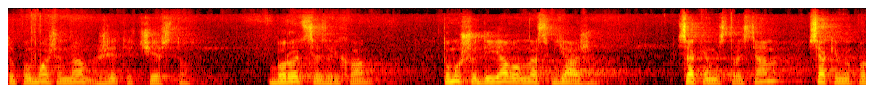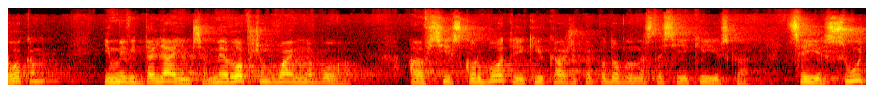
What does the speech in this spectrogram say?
допоможе нам жити чисто, боротися з гріхом, тому що диявол нас в'яже всякими страстями, всякими пороками, і ми віддаляємося, ми робчим буваємо на Бога. А всі скорботи, які каже преподобна Анастасія Київська, це є суть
